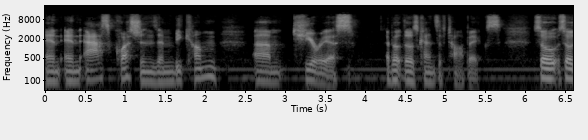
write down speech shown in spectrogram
and and ask questions and become um, curious about those kinds of topics. So so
